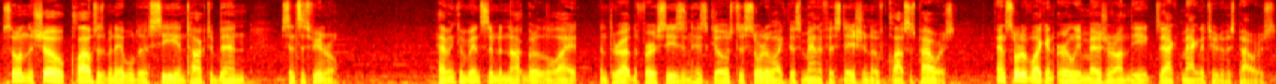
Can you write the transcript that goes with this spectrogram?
So in the show, Klaus has been able to see and talk to Ben since his funeral having convinced him to not go to the light, and throughout the first season, his ghost is sort of like this manifestation of Klaus's powers, and sort of like an early measure on the exact magnitude of his powers.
